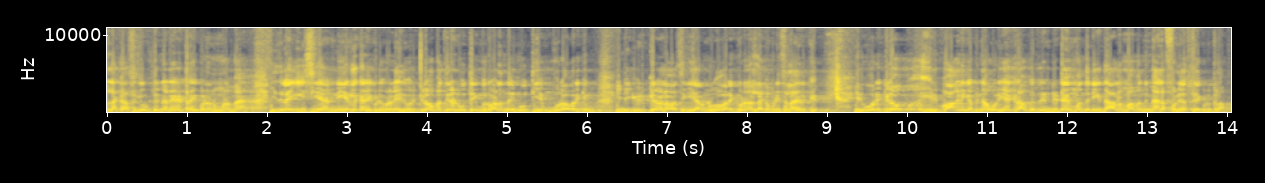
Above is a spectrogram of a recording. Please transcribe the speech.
நல்லா கசக்கி விட்டு நிறைய ட்ரை பண்ணணும் நம்ம? இதில் ஈஸியாக நீரில் கரையக்கூடிய உரங்கள். இது ஒரு கிலோ பார்த்தீங்கன்னா நூற்றி ஐம்பது ரூபாலேருந்து நூற்றி எண்பது ரூபா வரைக்கும் இன்றைக்கி விற்கிற விலைவாசிக்கு இரநூறுவா வரைக்கும் கூட நல்ல கம்பெனிஸ் எல்லாம் இருக்குது இது ஒரு கிலோ இது வாங்குனீங்க அப்படின்னா ஒரு ஏக்கராவுக்கு ரெண்டு டைம் வந்து நீங்கள் தாராளமாக வந்து மேலே ஃபோலியோ ஸ்ப்ரே கொடுக்கலாம்.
